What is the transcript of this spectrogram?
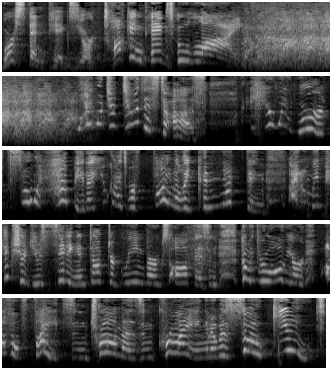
worse than pigs. You're talking pigs who lie. Why would you do this to us? Here we were, so happy that you guys were finally connecting. I know we pictured you sitting in Dr. Greenberg's office and going through all your awful fights and traumas and crying, and it was so cute.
